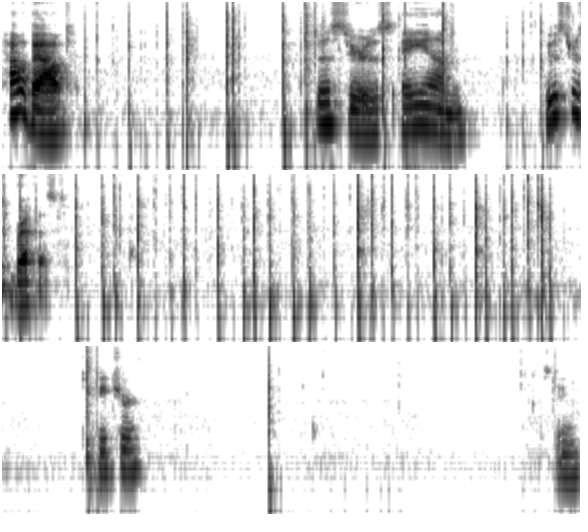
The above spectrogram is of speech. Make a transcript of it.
how about Boosters AM, Boosters Breakfast. To feature hosting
